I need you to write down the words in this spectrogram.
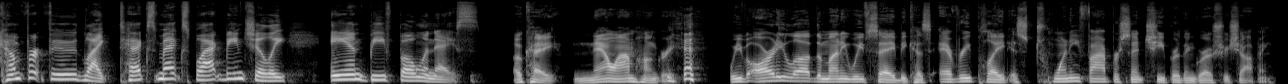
Comfort food like Tex Mex black bean chili and beef bolognese. Okay, now I'm hungry. We've already loved the money we've saved because EveryPlate is 25% cheaper than grocery shopping.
